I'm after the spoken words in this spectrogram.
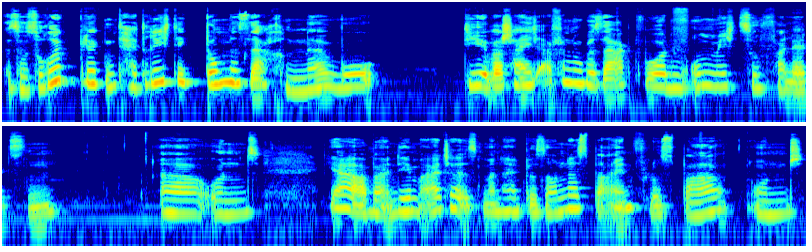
also so rückblickend halt richtig dumme Sachen, ne, wo die wahrscheinlich einfach nur gesagt wurden, um mich zu verletzen. Äh, und ja, aber in dem Alter ist man halt besonders beeinflussbar und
